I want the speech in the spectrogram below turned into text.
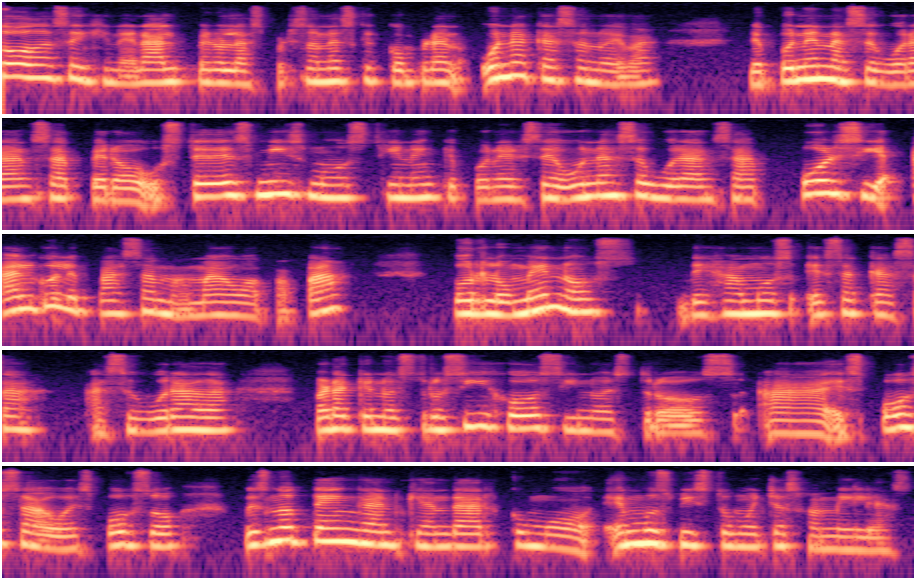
todas en general, pero las personas que compran una casa nueva le ponen aseguranza, pero ustedes mismos tienen que ponerse una aseguranza por si algo le pasa a mamá o a papá, por lo menos dejamos esa casa asegurada para que nuestros hijos y nuestros uh, esposa o esposo pues no tengan que andar como hemos visto muchas familias.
